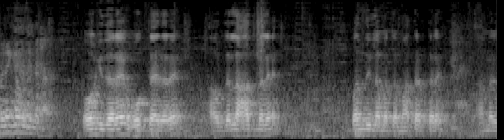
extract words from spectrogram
ಬೆಳಿಗ್ಗೆ ಹೋಗಿದ್ದಾರೆ. ಹೋಗಿದ್ದಾರೆ ಹೋಗ್ತಾ ಇದ್ದಾರೆ. ಅವ್ರದ್ದೆಲ್ಲ ಆದಮೇಲೆ ಬಂದಿಲ್ಲ ಮತ್ತೆ ಮಾತಾಡ್ತಾರೆ. ಆಮೇಲೆ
